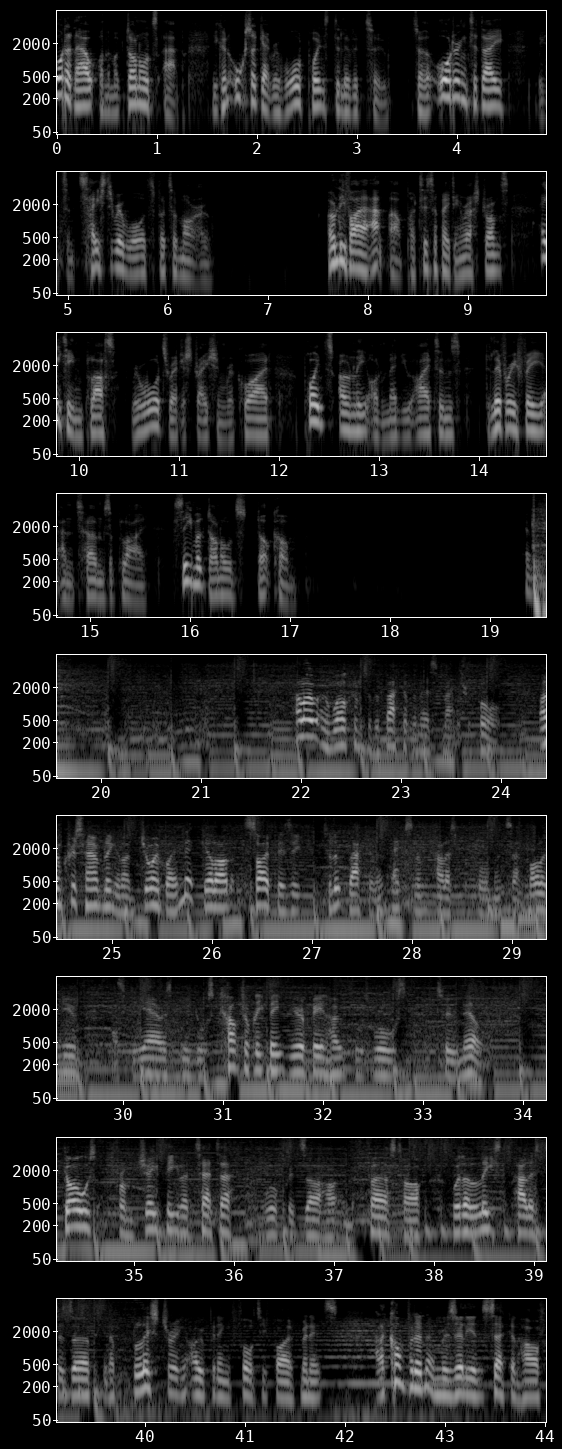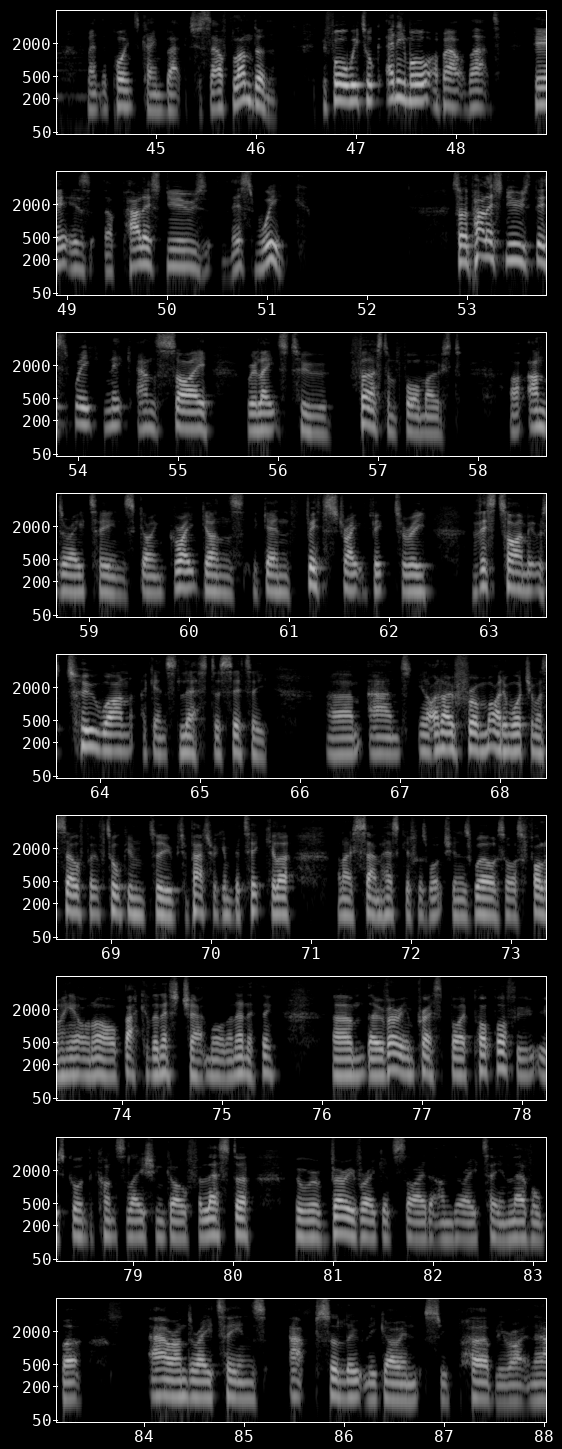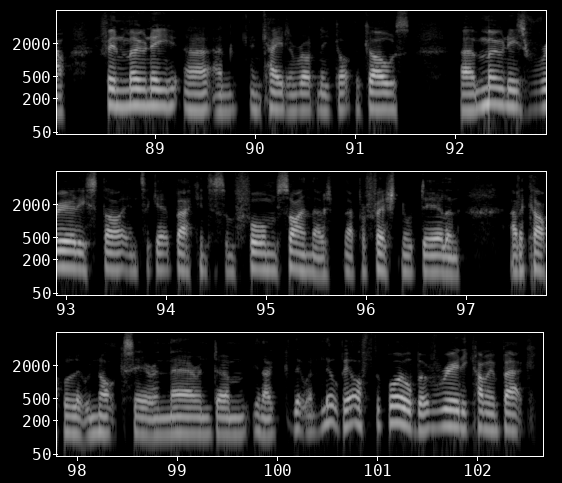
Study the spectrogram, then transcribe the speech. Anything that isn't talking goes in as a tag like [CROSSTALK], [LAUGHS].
Order now on the McDonald's app. You can also get reward points delivered too. So that ordering today means some tasty rewards for tomorrow. Only via app at participating restaurants. 18 plus. Rewards registration required. Points only on menu items. Delivery fee and terms apply. See mcdonalds.com. Hello and welcome to the Back of the Nest match report. I'm Chris Hambling and I'm joined by Nick Gillard and Cy Pizzi to look back at an excellent Palace performance at Molineux as Vieira's Eagles comfortably beat European hopefuls Wolves 2 0. Goals from JP Mateta and Wilfried Zaha in the first half were the least Palace deserved in a blistering opening 45 minutes, and a confident and resilient second half meant the points came back to South London. Before we talk any more about that, here is the Palace news this week. So the Palace news this week, Nick and Cy, relates to first and foremost our under 18s going great guns again, fifth straight victory. This time it was 2 1 against Leicester City. Um, and you know, I know from I didn't watch it myself, but talking to to Patrick in particular, I know Sam Hesketh was watching as well, so I was following it on our back of the nest chat more than anything. Um, they were very impressed by Popoff, who, who, scored the consolation goal for Leicester, who were a very, very good side at under 18 level. But our under 18s absolutely going superbly right now. Finn Mooney uh, and, and Kaden Rodney got the goals. Uh, Mooney's really starting to get back into some form, signed those, that professional deal and had a couple of little knocks here and there. And, um, you know, a little bit off the boil, but really coming back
